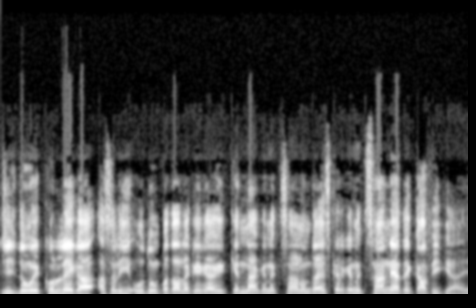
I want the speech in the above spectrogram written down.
ਜਦੋਂ ਇਹ ਖੁੱਲੇਗਾ ਅਸਲੀ ਉਦੋਂ ਪਤਾ ਲੱਗੇਗਾ ਕਿ ਕਿੰਨਾ ਕੁ ਨੁਕਸਾਨ ਹੁੰਦਾ ਇਸ ਕਰਕੇ ਨੁਕਸਾਨਿਆਂ ਤੇ ਕਾਫੀ ਗਿਆ ਏ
